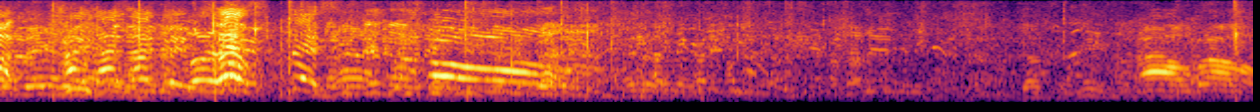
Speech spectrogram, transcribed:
Ajde, ajde, ajde! Pes, pes! Bravo, bravo!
